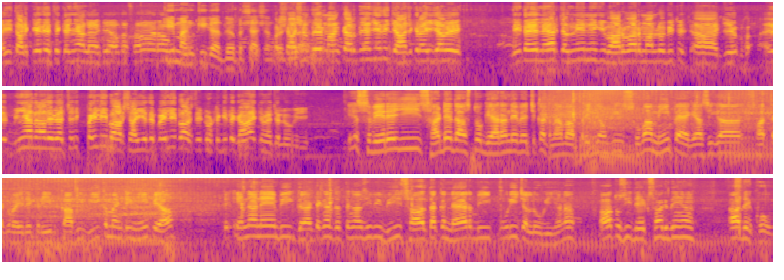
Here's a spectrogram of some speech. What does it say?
ਅਸੀਂ ਤੜਕੇ ਦੇ ਇੱਥੇ ਕਈਆਂ ਲੈ ਕੇ ਆਪਦਾ ਸਾਰਾ ਕੀ ਮੰਗ ਕੀ ਕਰਦੇ ਹੋ ਪ੍ਰਸ਼ਾਸਨ ਤੋਂ? ਪ੍ਰਸ਼ਾਸਨ ਤੇ ਮੰਗ ਕਰਦੇ ਆ ਜੀ ਇਹਦੀ ਜਾਂਚ ਕਰਾਈ ਜਾਵੇ। ਨਹੀਂ ਤਾਂ ਇਹ ਨਹਿਰ ਚੱਲਣੀ ਨਹੀਂ ਕਿ ਵਾਰ-ਵਾਰ ਮੰਨ ਲਓ ਵੀ ਅਹ ਜੇ ਇਹ 20 ਦਿਨਾਂ ਦੇ ਵਿੱਚ ਇੱਕ ਪਹਿਲੀ ਬਾਰਿਸ਼ ਆਈ ਹੈ ਤੇ ਪਹਿਲੀ ਬਾਰਿਸ਼ ਤੇ ਟੁੱਟ ਗਈ ਤੇ ਗਾਂ ਕਿਵੇਂ ਚੱਲੂਗੀ ਜੀ? ਇਹ ਸਵੇਰੇ ਜੀ 10:30 ਤੋਂ 11 ਦੇ ਵਿੱਚ ਘਟਨਾ ਵਾਪਰੀ ਕਿਉਂਕਿ ਸਵੇਰ ਮੀਂਹ ਪੈ ਗਿਆ ਸੀਗਾ 7 ਵਜੇ ਦੇ ਕਰੀਬ ਕਾਫੀ 20 ਕੁ ਮਿੰਟ ਹੀ ਮੀਂਹ ਪਿਆ। ਤੇ ਇਹਨਾਂ ਨੇ ਵੀ ਗਰੰਟੀਆਂ ਦਿੱਤੀਆਂ ਸੀ ਵੀ 20 ਸਾਲ ਤੱਕ ਨਹਿਰ ਵੀ ਪੂਰੀ ਚੱਲੂਗੀ ਹਨਾ? ਆਹ ਤੁਸੀਂ ਦੇਖ ਸਕਦੇ ਆ ਆਹ ਦੇਖੋ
